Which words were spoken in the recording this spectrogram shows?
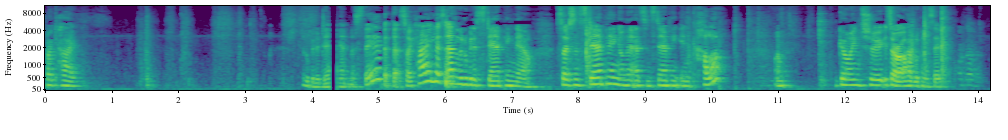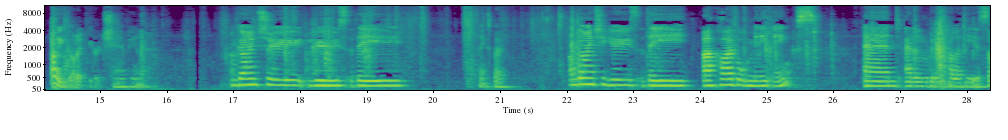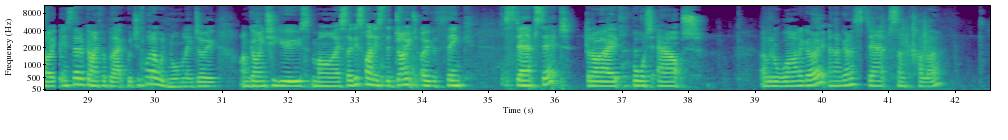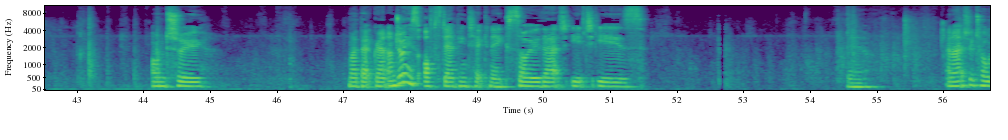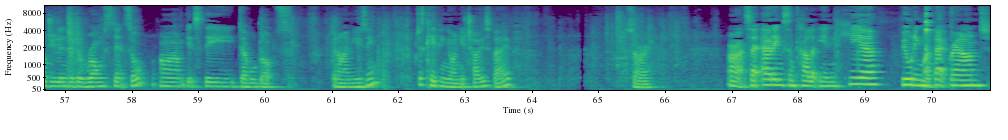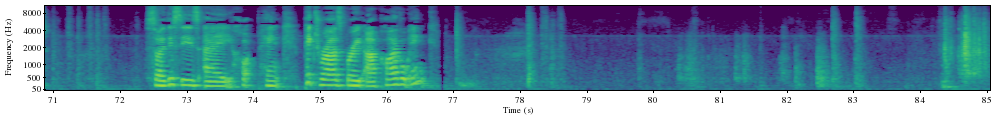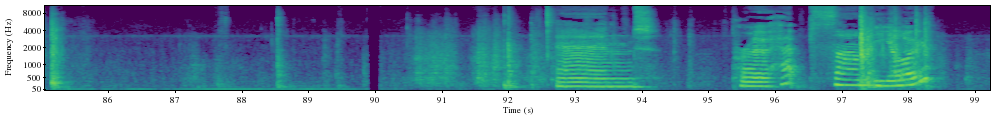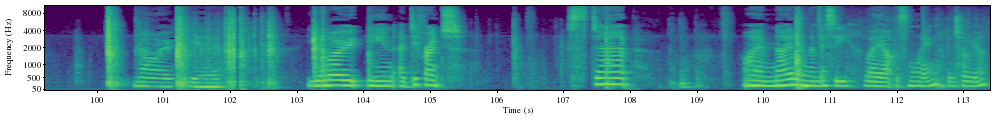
okay. A little bit of dampness there, but that's okay. Let's add a little bit of stamping now. So some stamping, I'm going to add some stamping in colour. I'm going to, it's all right, I'll have a look in a sec. Oh, you got it, you're a champion. I'm going to use the, thanks babe. I'm going to use the archival mini inks and add a little bit of colour here. So instead of going for black, which is what I would normally do, I'm going to use my, so this one is the Don't Overthink stamp set that I bought out a little while ago. And I'm going to stamp some colour onto my background. I'm doing this off stamping technique so that it is there. And I actually told you, Linda, the wrong stencil. Um, it's the double dots that I'm using. Just keeping you on your toes, babe. Sorry. All right, so adding some color in here, building my background. So this is a hot pink picked raspberry archival ink. and perhaps some yellow. No, yeah. Yellow in a different stamp. I am nailing the messy layout this morning, I can tell you.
